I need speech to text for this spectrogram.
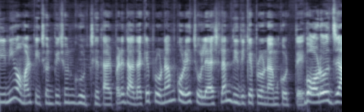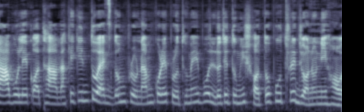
দিনই আমার পিছন পিছন ঘুরছে। তারপরে দাদাকে প্রণাম করে চলে আসলাম দিদিকে প্রণাম করতে। বড় যা বলে কথা, আমাকে কিন্তু একদম প্রণাম করে প্রথমেই বলল যে, তুমি শতপুত্রের জননী হও।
